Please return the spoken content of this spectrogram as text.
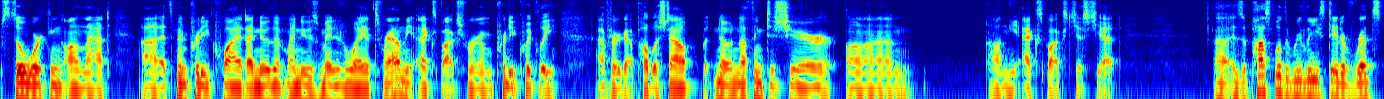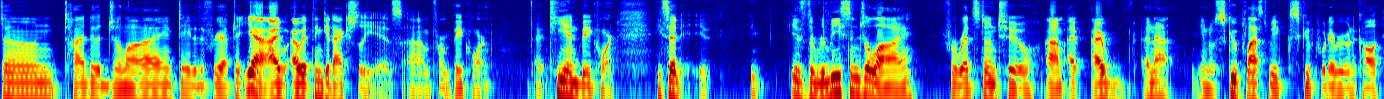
Still working on that. Uh, it's been pretty quiet. I know that my news made it away. It's around the Xbox room pretty quickly after it got published out, but no, nothing to share on on the Xbox just yet. Uh, is it possible the release date of Redstone tied to the July date of the free update? Yeah, I, I would think it actually is um, from Bighorn, uh, TN Bighorn. He said, "Is the release in July?" For Redstone 2. Um, I, I you know, scooped last week, scooped whatever you want to call it.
